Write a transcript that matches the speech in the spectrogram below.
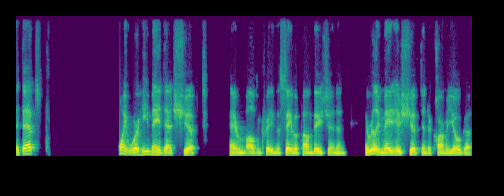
at that point where he made that shift involved in creating the Seva Foundation and and really made his shift into karma yoga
